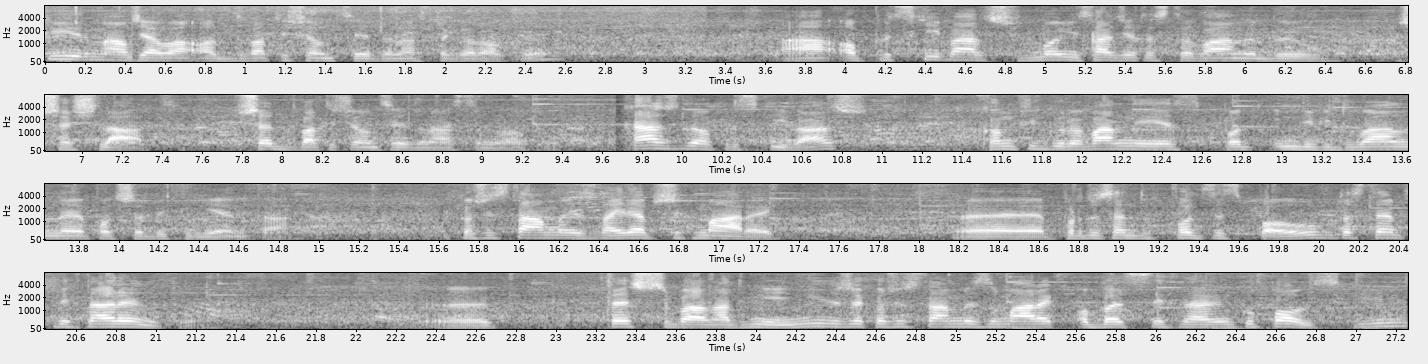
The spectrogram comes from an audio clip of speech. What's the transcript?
Firma działa od 2011 roku, a opryskiwacz w moim sadzie testowany był 6 lat, przed 2011 roku. Każdy opryskiwacz konfigurowany jest pod indywidualne potrzeby klienta. Korzystamy z najlepszych marek e, producentów podzespołów dostępnych na rynku. E, Też trzeba nadmienić, że korzystamy z marek obecnych na rynku polskim.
